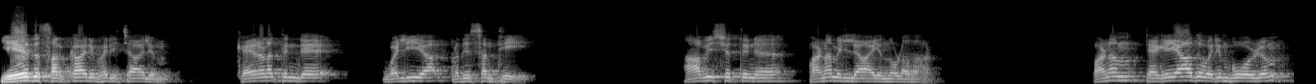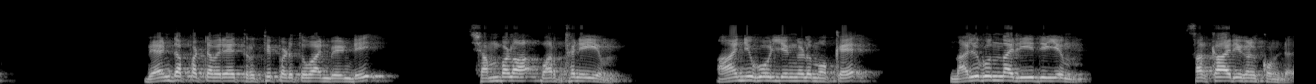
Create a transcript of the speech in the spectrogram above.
ഏത് സർക്കാർ ഭരിച്ചാലും കേരളത്തിന്റെ വലിയ പ്രതിസന്ധി ആവശ്യത്തിന് പണമില്ല എന്നുള്ളതാണ്. പണം തികയാതെ വരുമ്പോഴും വേണ്ടപ്പെട്ടവരെ തൃപ്തിപ്പെടുത്തുവാൻ വേണ്ടി ശമ്പള വർധനയും ആനുകൂല്യങ്ങളുമൊക്കെ നൽകുന്ന രീതിയും സർക്കാരുകൾക്കുണ്ട്.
